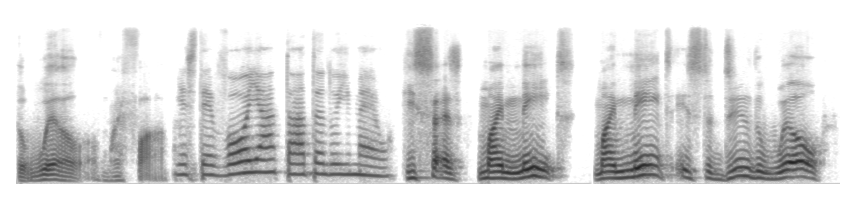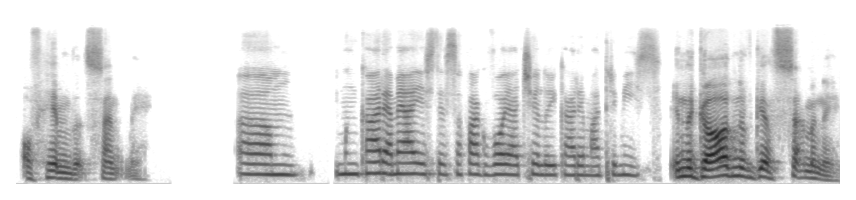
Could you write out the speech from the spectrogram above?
the will of my Father. Este voia Tatălui meu. He says, My meat, my meat is to do the will of him that sent me. Um, mâncarea mea este să fac voia celui care m-a trimis. In the Garden of Gethsemane,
